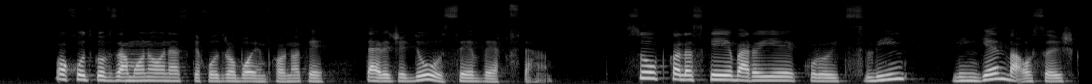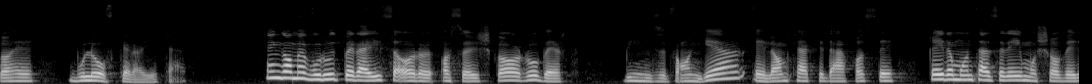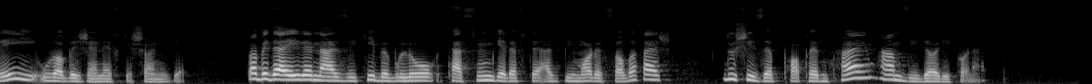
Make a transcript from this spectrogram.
با خود گفت زمان آن است که خود را با امکانات درجه دو و سه وفق دهم. صبح کالسکه برای کرویتسلینگن و آسایشگاه بولوف کرایه کرد. هنگام ورود به رئیس آسایشگاه روبرت بینزوانگر اعلام کرد که درخواست غیرمنتظره مشاوره ای او را به ژنو کشانیده و به دلیل نزدیکی به بلو تصمیم گرفته از بیمار سابقش دوشیز پاپنهایم هم دیداری کند.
